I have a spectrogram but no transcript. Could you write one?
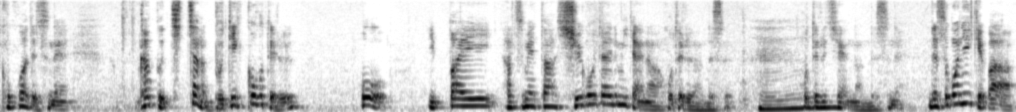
ここはですね各ちっちゃなブティックホテルをいっぱい集めた集合体みたいなホテルなんです。うんホテルチェーンなんですねでそこに行けば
